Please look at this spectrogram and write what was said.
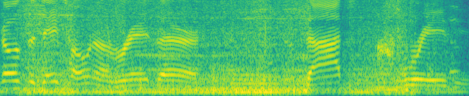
Goes the Daytona right there. That's crazy.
